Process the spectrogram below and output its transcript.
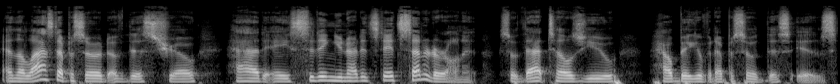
And the last episode of this show had a sitting United States Senator on it, so that tells you how big of an episode this is.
